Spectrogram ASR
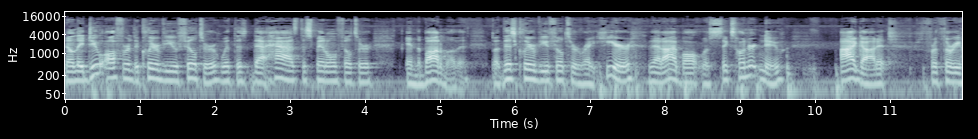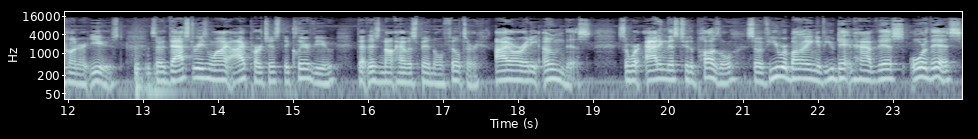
Now they do offer the Clearview filter with this that has the spin-on filter in the bottom of it. But this Clearview filter right here that I bought was 600 new. I got it for 300 used. So that's the reason why I purchased the Clearview that does not have a spin-on filter. I already own this. So we're adding this to the puzzle. So if you were buying, if you didn't have this or this,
